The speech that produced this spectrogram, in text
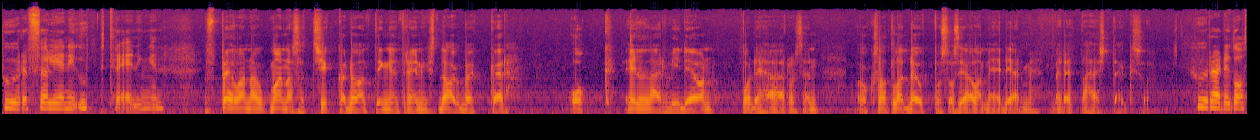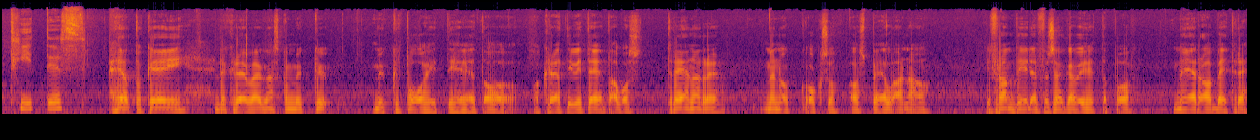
hur följer ni upp träningen? Spelarna uppmanas att skicka då antingen träningsdagböcker och eller videon på det här och sen också att ladda upp på sociala medier med, med rätta hashtags. Hur har det gått hittills? Helt okej. Okay. Det kräver ganska mycket, mycket påhittighet och, och, kreativitet av oss tränare men också av spelarna. I framtiden försöker vi hitta på mera och bättre,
